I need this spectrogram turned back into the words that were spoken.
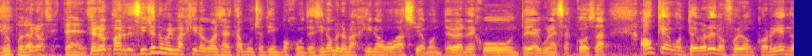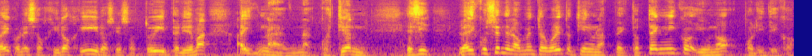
Grupo de pero, resistencia. Pero parte, si yo no me imagino que vayan a estar mucho tiempo juntos, si no me lo imagino a Boazo y a Monteverde juntos y alguna de esas cosas, aunque a Monteverde lo fueron corriendo ahí con esos giros giros y esos Twitter y demás, hay una, una cuestión... Es decir, la discusión del aumento del boleto tiene un aspecto técnico y uno político.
